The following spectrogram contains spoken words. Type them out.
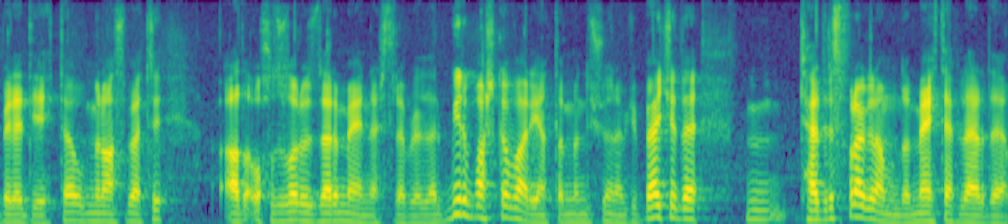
belə deyək də o münasibəti oxucular özləri müəyyənləşdirə bilərlər. Bir başqa variantda mən düşünürəm ki, bəlkə də tədris proqramında, məktəblərdə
